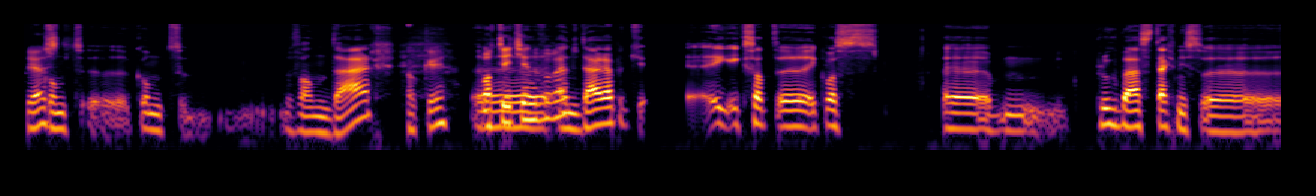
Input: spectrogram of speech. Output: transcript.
Juist. Komt, eh, komt vandaar. Oké. Wat deed je in de Eh, vooruit? En daar heb ik... Ik, ik zat... eh, ik was ploegbaas technisch eh,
